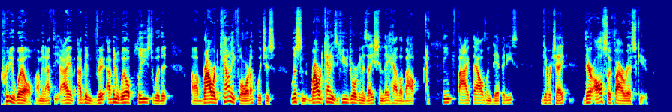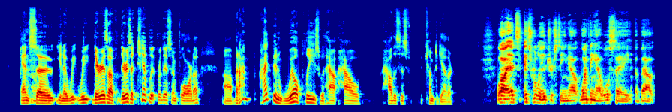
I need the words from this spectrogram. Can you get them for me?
pretty well. I mean, I think I've I've been very, I've been well pleased with it. Uh, Broward County, Florida, which is listen, Broward County is a huge organization. They have about I think five thousand deputies, give or take. They're also fire rescue. And uh-huh. so, you know, we, we there is a there is a template for this in Florida, uh, but I'm I've been well pleased with how how how this has come together. Well, it's it's really interesting. Now, one thing I will say about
